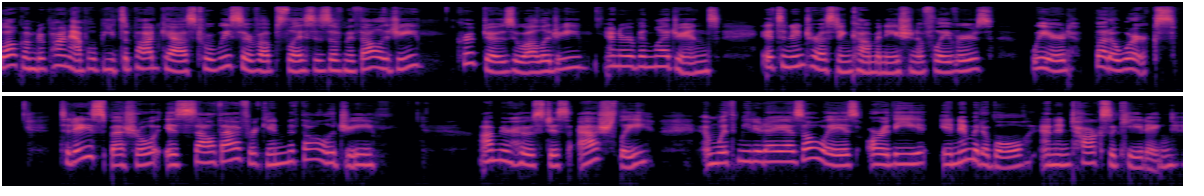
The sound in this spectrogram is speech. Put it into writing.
Welcome to Pineapple Pizza Podcast, where we serve up slices of mythology, cryptozoology, and urban legends. It's an interesting combination of flavors. Weird, but it works. Today's special is South African mythology. I'm your hostess, Ashley, and with me today, as always, are the inimitable and intoxicating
